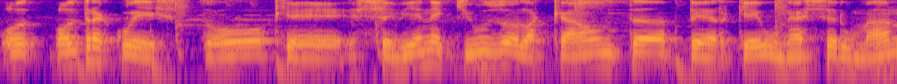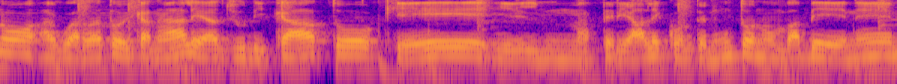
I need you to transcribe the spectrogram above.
o- oltre a questo, che se viene chiuso l'account perché un essere umano ha guardato il canale e ha giudicato che il materiale contenuto non va bene,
